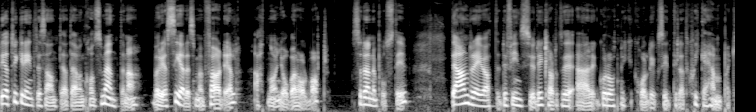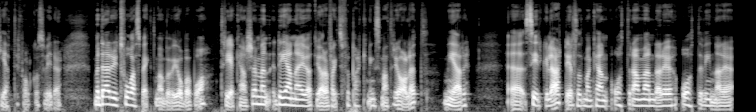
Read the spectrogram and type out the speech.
Det jag tycker är intressant är att även konsumenterna börjar se det som en fördel att någon jobbar hållbart. Så den är positiv. Det andra är ju att det finns ju, det är klart att det är, går åt mycket koldioxid till att skicka hem paket till folk och så vidare. Men där är det två aspekter man behöver jobba på, tre kanske, men det ena är ju att göra faktiskt förpackningsmaterialet mer eh, cirkulärt, dels att man kan återanvända det, återvinna det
